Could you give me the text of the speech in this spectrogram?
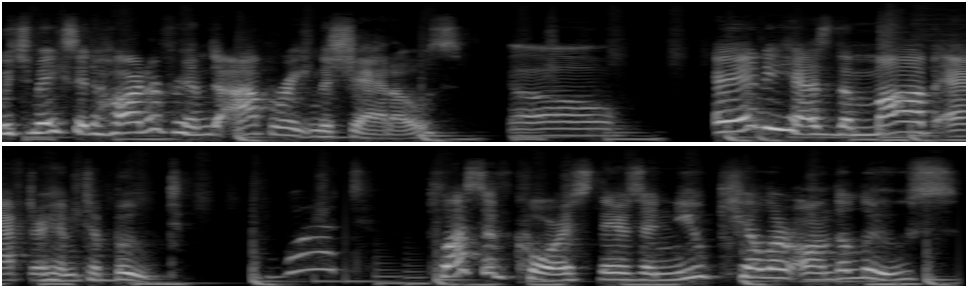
which makes it harder for him to operate in the shadows. oh, And he has the mob after him to boot. what? Plus, of course, there's a new killer on the loose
